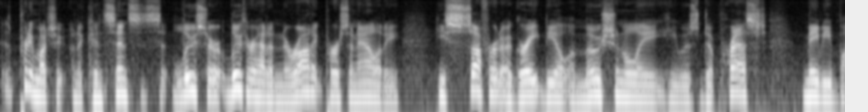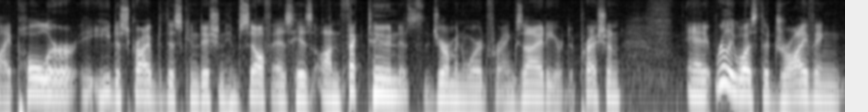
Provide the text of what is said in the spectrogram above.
it's pretty much a, a consensus that Luther, Luther had a neurotic personality. He suffered a great deal emotionally, he was depressed. Maybe bipolar. He described this condition himself as his Anfechtung. It's the German word for anxiety or depression, and it really was the driving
